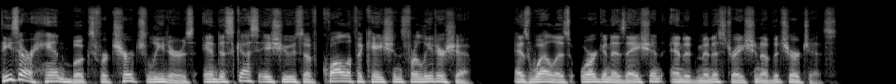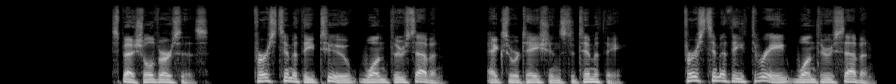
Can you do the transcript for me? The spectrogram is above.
These are handbooks for church leaders and discuss issues of qualifications for leadership, as well as organization and administration of the churches. Special verses 1 Timothy 2 1 through 7. Exhortations to Timothy. 1 Timothy 3 1 through 7.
